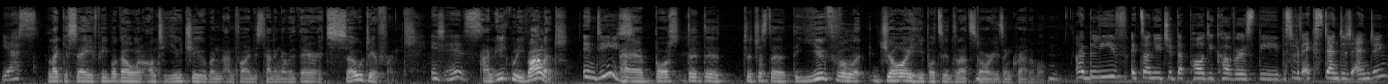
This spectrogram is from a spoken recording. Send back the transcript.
yes, like you say, if people go on, onto YouTube and, and find his telling of it there, it's so different it is and equally valid. indeed. Uh, but the, the just the, the youthful joy he puts into that story is incredible. I believe it's on YouTube that Paddy covers the the sort of extended ending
